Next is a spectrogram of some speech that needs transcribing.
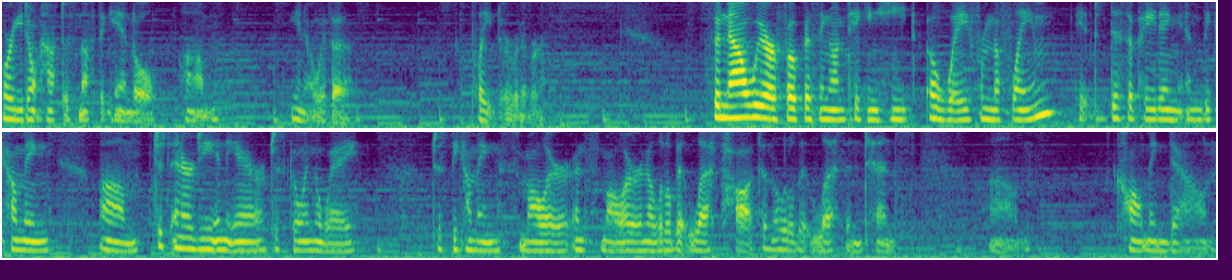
or you don't have to snuff the candle, um, you know, with a plate or whatever. So now we are focusing on taking heat away from the flame, it dissipating and becoming um, just energy in the air, just going away, just becoming smaller and smaller and a little bit less hot and a little bit less intense, um, calming down.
